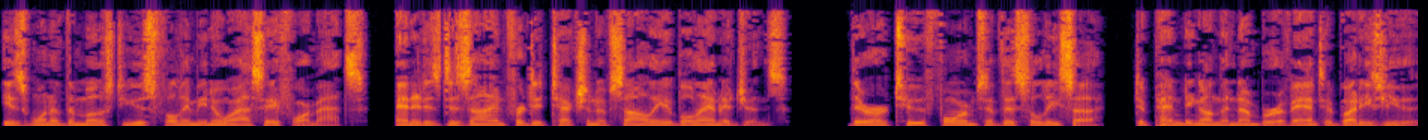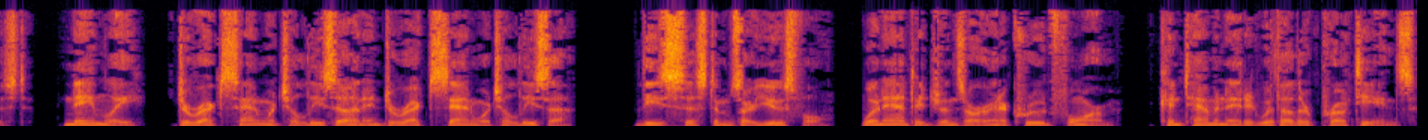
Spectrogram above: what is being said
is one of the most useful immunoassay formats, and it is designed for detection of soluble antigens. There are two forms of this ELISA, depending on the number of antibodies used, namely, direct sandwich ELISA and indirect sandwich ELISA. These systems are useful when antigens are in a crude form, contaminated with other proteins,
